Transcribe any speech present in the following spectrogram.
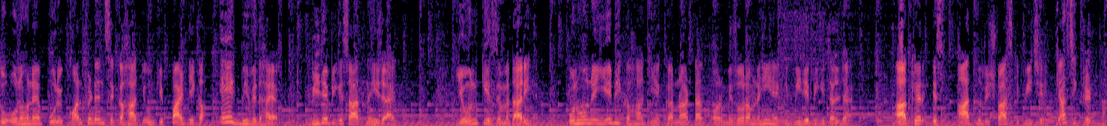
तो उन्होंने पूरे कॉन्फिडेंस से कहा कि उनकी पार्टी का एक भी विधायक बीजेपी के साथ नहीं जाएगा। ये उनकी ज़िम्मेदारी है। उन्होंने ये भी कहा कि ये कर्नाटक और मिजोरम नहीं है कि बीजेपी की चल जाए। आखिर इस आत्मविश्वास के पीछे क्या सीक्रेट था?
